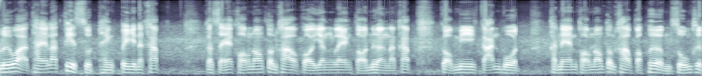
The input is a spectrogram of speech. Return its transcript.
หรือว่าไทยรัฐที่สุดแห่งปีนะครับกระแสของน้องต้นข้าวก็ยังแรงต่อเนื่องนะครับ ก็มีการโหวตคะแนนของน้องต้นข้าวก็เพิ่มสูงขึ้น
